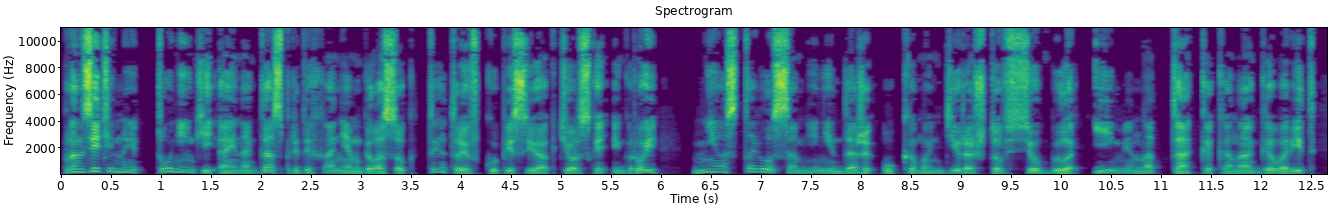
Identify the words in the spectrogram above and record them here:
Пронзительный, тоненький, а иногда с придыханием голосок Тетры в купе с ее актерской игрой не оставил сомнений даже у командира, что все было именно так, как она говорит –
